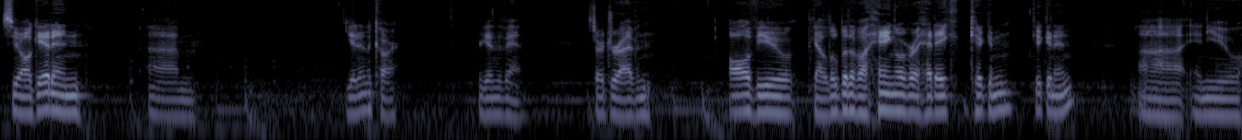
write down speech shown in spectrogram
so you all get in, um, get in the car, or get in the van, start driving. All of you got a little bit of a hangover, a headache kicking kicking in, uh, and you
